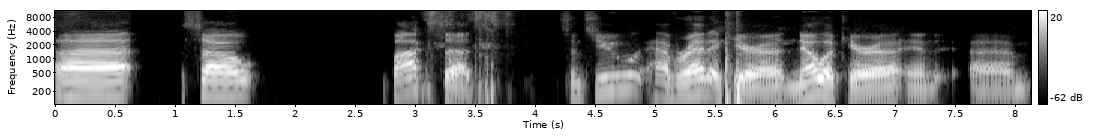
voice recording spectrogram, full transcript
Uh, so box sets. Since you have read Akira, know Akira, and um,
